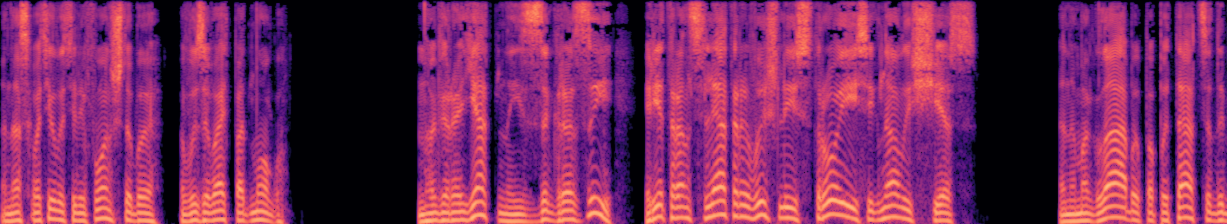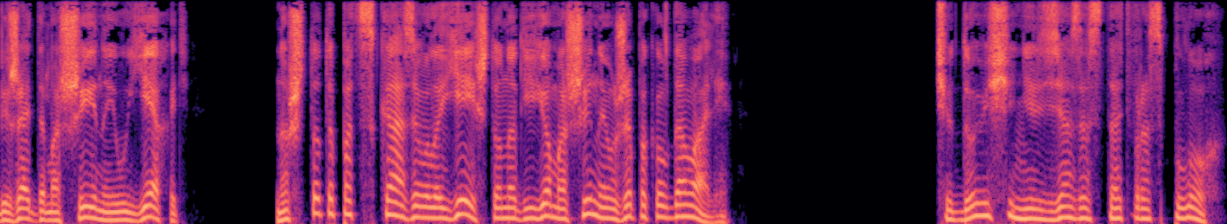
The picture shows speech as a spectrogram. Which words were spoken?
она схватила телефон, чтобы вызывать подмогу. Но, вероятно, из-за грозы ретрансляторы вышли из строя, и сигнал исчез. Она могла бы попытаться добежать до машины и уехать, но что-то подсказывало ей, что над ее машиной уже поколдовали. «Чудовище нельзя застать врасплох»,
